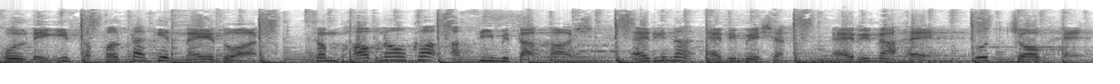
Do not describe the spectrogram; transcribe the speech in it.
खोल देगी सफलता के नए द्वार। संभावनाओं का असीमित आकाश। एरिना एनिमेशन। एरिना है तो जॉब है।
